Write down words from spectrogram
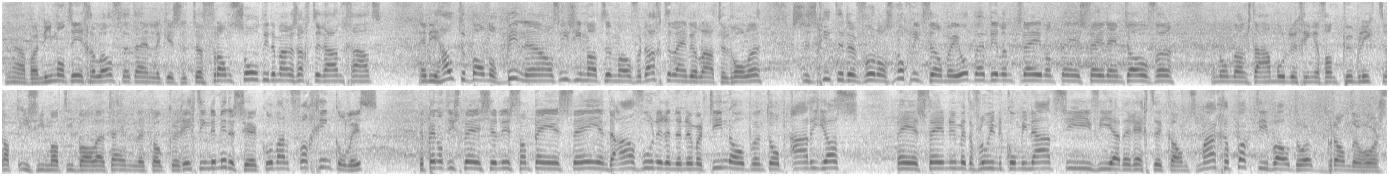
ja, waar niemand in gelooft. Uiteindelijk is het Frans Sol die er maar eens achteraan gaat. En die houdt de bal nog binnen als Izimat hem over de achterlijn wil laten rollen. Ze schieten er vooralsnog niet veel mee op bij Willem II. Want PSV neemt over. En ondanks de aanmoedigingen van het publiek trapt Izimat die bal uiteindelijk ook richting de middencirkel. Waar het Van Ginkel is. De penalty specialist van PSV. En de aanvoerder in de nummer 10 opent op Arias. PSV nu met een vloeiende combinatie via de rechterkant. Maar gepakt die bal door Branderhorst.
